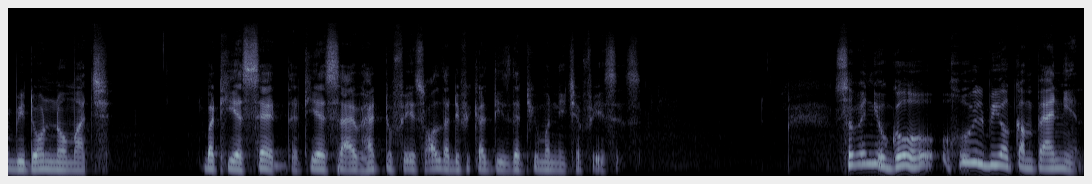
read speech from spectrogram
we don't know much. But he has said that yes, I have had to face all the difficulties that human nature faces. So when you go, who will be your companion?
